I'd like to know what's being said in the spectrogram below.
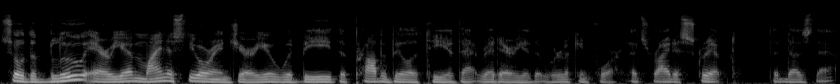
So the blue area minus the orange area would be the probability of that red area that we're looking for. Let's write a script that does that.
